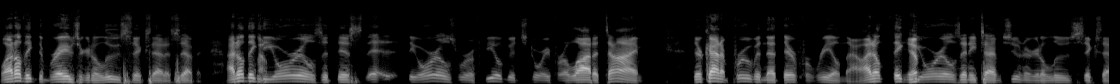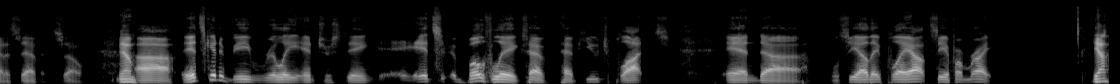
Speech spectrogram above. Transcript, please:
Well, I don't think the Braves are going to lose six out of seven. I don't think no. the Orioles at this the, the Orioles were a feel good story for a lot of time. They're kind of proven that they're for real now. I don't think yep. the Orioles anytime soon are going to lose six out of seven. So yeah. Uh, it's going to be really interesting. It's both leagues have have huge plots, and uh, we'll see how they play out. See if I'm right. Yeah,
